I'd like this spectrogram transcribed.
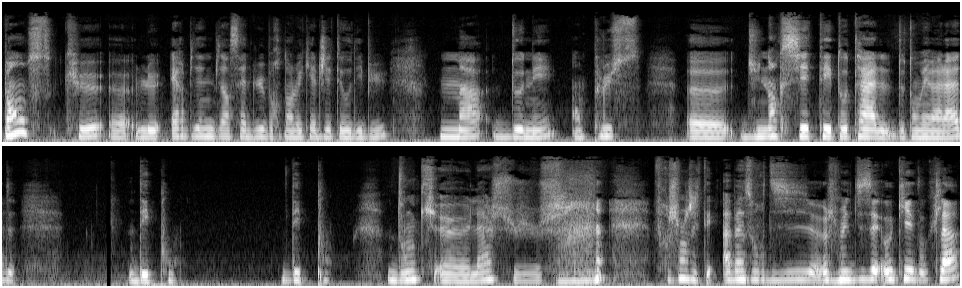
pense que euh, le Airbnb bien salubre dans lequel j'étais au début m'a donné, en plus euh, d'une anxiété totale de tomber malade, des poux. Des poux. Donc là, je, Franchement, j'étais abasourdie. Euh, je me disais, ok, donc là,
